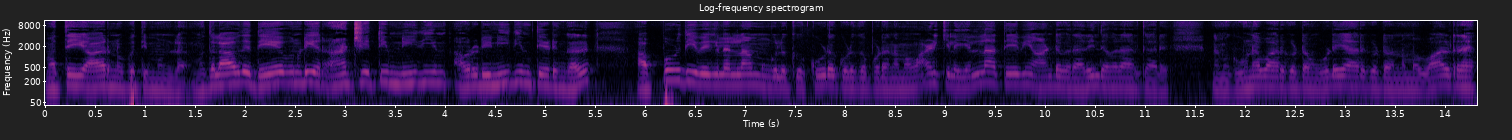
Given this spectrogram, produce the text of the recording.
மத்திய ஆறு முப்பத்தி மூணில் முதலாவது தேவனுடைய ராஜ்யத்தையும் நீதியும் அவருடைய நீதியும் தேடுங்கள். அப்பொழுது இவைகளெல்லாம் உங்களுக்கு கூட கொடுக்கப்படும். நம்ம வாழ்க்கையில் எல்லா தேவையும் ஆண்டவர் அறிந்தவராக இருக்கார். நமக்கு உணவாக இருக்கட்டும் உடையாக இருக்கட்டும் நம்ம வாழ்கிற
